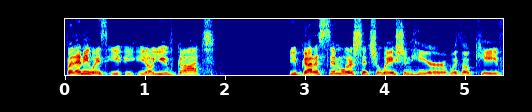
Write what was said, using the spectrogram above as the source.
but anyways, you you you know you've got you've got a similar situation here with O'Keefe.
